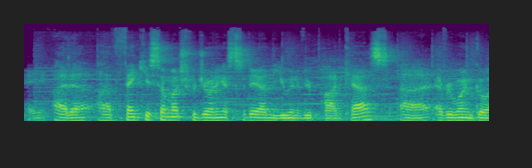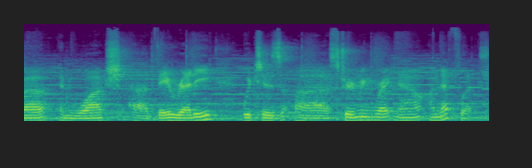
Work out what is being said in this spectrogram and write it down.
Hey, Aida, uh, thank you so much for joining us today on the uInterview podcast. Uh, everyone go out and watch uh, They Ready, which is uh, streaming right now on Netflix.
